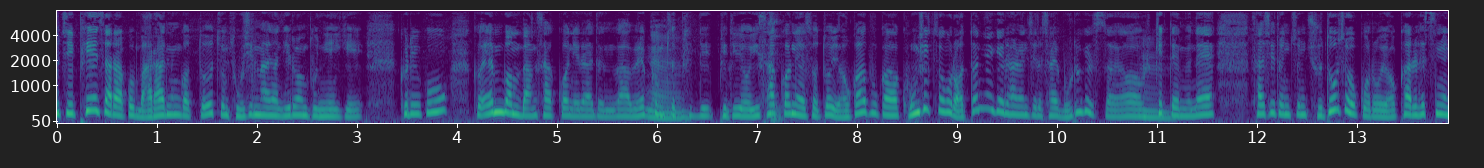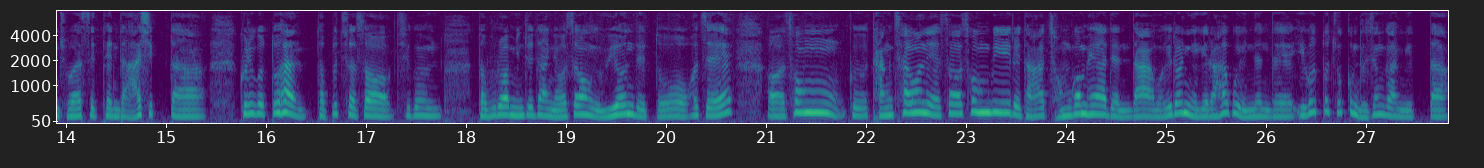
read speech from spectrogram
굳이 피해자라고 말하는 것도 좀 조심하는 이런 분위기. 그리고 그 n번방 사건이라든가 Welcome to 네. 비디오 이 사건에서도 여가부가 공식적으로 어떤 얘기를 하는지를 잘 모르겠어요. 음. 그렇기 때문에 사실은 좀 주도적으로 역할을 했으면 좋았을 텐데 아쉽다. 그리고 또한 덧붙여서 지금 더불어민주당 여성 의원들도 어제 어, 성그 당 차원에서 성비를 다 점검해야 된다. 뭐 이런 얘기를 하고 있는데 이것도 조금 늦은 감이 있다.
